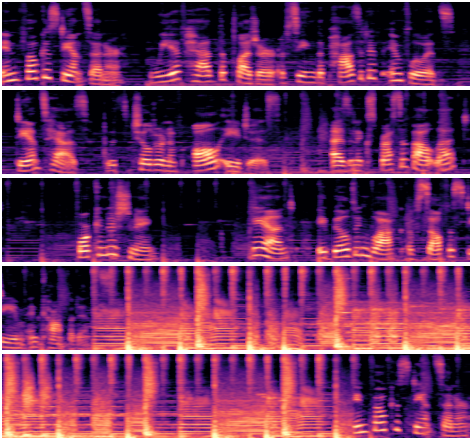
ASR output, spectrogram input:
In Focus Dance Center, we have had the pleasure of seeing the positive influence dance has with children of all ages as an expressive outlet, for conditioning, and a building block of self esteem and confidence. In Focus Dance Center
